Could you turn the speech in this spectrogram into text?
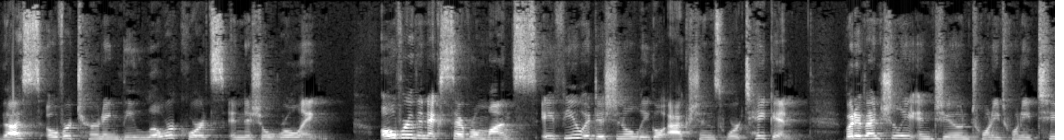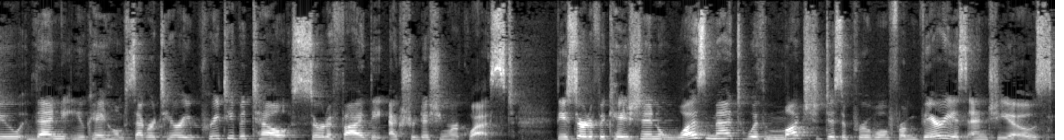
thus overturning the lower court's initial ruling. Over the next several months, a few additional legal actions were taken. But eventually, in June 2022, then UK Home Secretary Priti Patel certified the extradition request. The certification was met with much disapproval from various NGOs.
